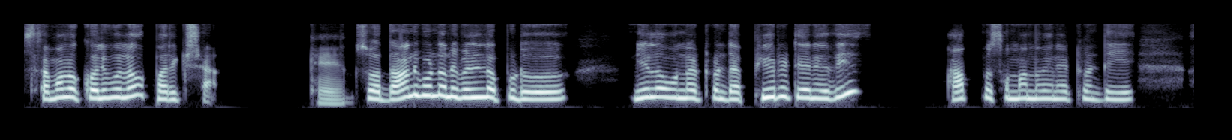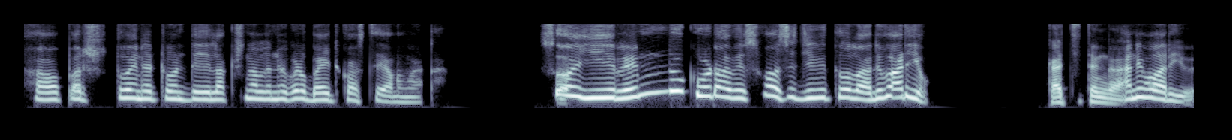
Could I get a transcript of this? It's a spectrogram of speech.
శ్రమల కొలిమిలో పరీక్ష. సో, దాని గుండా నువ్వు వెళ్ళినప్పుడు నీలో ఉన్నటువంటి ఆ ప్యూరిటీ అనేది ఆత్మ సంబంధమైనటువంటి పరిశుద్ధమైనటువంటి లక్షణాలన్నీ కూడా బయటకొస్తాయన్నమాట. సో, ఈ 2 కూడా విశ్వాస జీవితంలో అనివార్యం. ఖచ్చితంగా. అనివార్యం.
